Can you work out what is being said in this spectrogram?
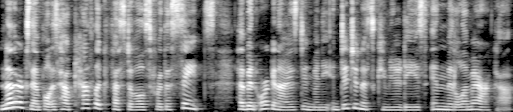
Another example is how Catholic festivals for the saints have been organized in many indigenous communities in Middle America,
